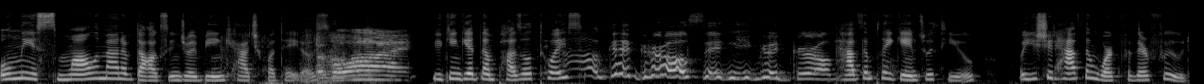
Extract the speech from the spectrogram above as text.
Only a small amount of dogs enjoy being couch potatoes. Good boy. You can get them puzzle toys, Oh, good girl, Sydney. Good girl. have them play games with you, or you should have them work for their food.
